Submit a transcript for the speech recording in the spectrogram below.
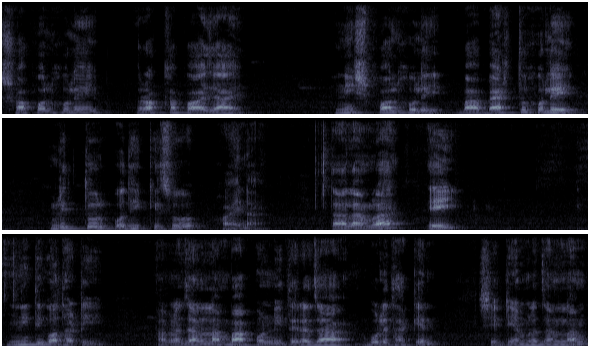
সফল হলে রক্ষা পাওয়া যায়। নিষ্ফল হলে বা ব্যর্থ হলে মৃত্যুর অধিক কিছু হয় না। তাহলে আমরা এই নীতি কথাটি আমরা জানলাম বা পণ্ডিতেরা যা বলে থাকেন সেটি আমরা জানলাম।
